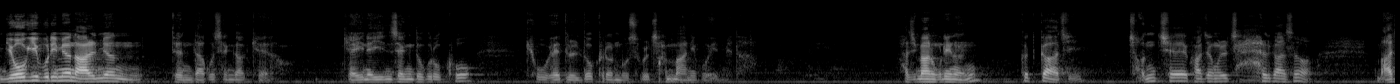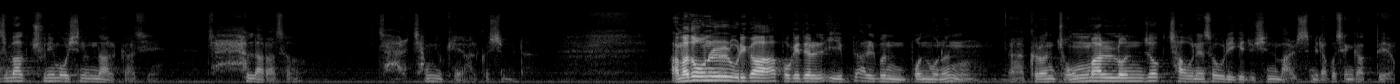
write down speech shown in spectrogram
묘기 부리면 알면 된다고 생각해요. 개인의 인생도 그렇고 교회들도 그런 모습을 참 많이 보입니다. 하지만 우리는 끝까지 전체 과정을 잘 가서 마지막 주님 오시는 날까지 잘 날아서 잘 착륙해야 할 것입니다. 아마도 오늘 우리가 보게 될 이 짧은 본문은 아, 그런 종말론적 차원에서 우리에게 주신 말씀이라고 생각돼요.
